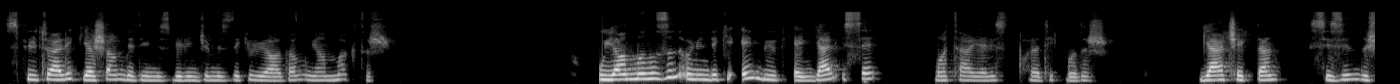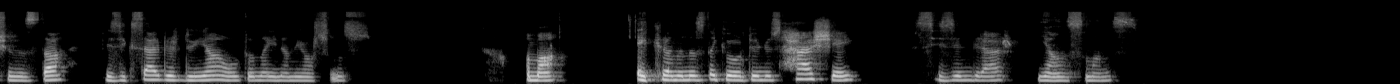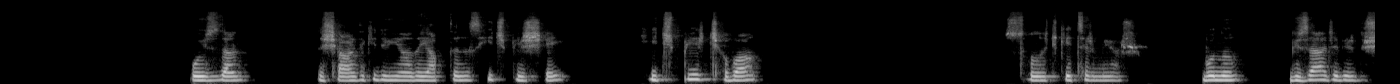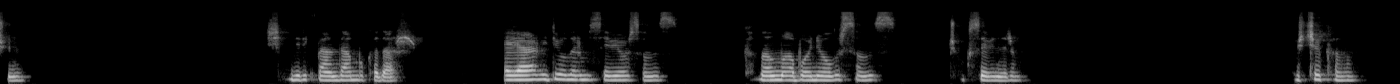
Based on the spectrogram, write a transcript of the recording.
Spiritüellik yaşam dediğimiz bilincimizdeki rüyadan uyanmaktır. Uyanmanızın önündeki en büyük engel ise materyalist paradigmadır. Gerçekten sizin dışınızda fiziksel bir dünya olduğuna inanıyorsunuz. Ama ekranınızda gördüğünüz her şey sizin birer yansımanız. Bu yüzden dışarıdaki dünyada yaptığınız hiçbir şey, hiçbir çaba sonuç getirmiyor. Bunu güzelce bir düşünün. Şimdilik benden bu kadar. Eğer videolarımı seviyorsanız, kanalıma abone olursanız çok sevinirim. Hoşçakalın.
